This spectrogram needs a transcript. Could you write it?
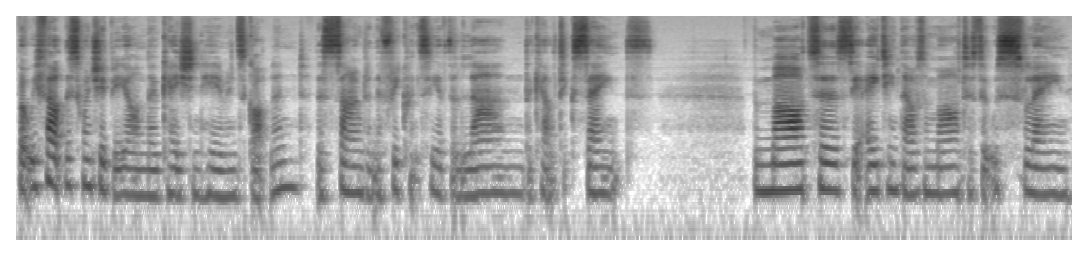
But we felt this one should be on location here in Scotland. The sound and the frequency of the land, the Celtic saints, the martyrs, the 18,000 martyrs that were slain,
